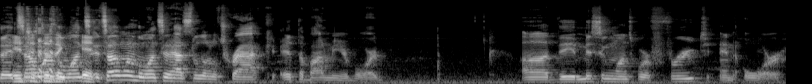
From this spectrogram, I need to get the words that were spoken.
It's not just one of the ones. it- it's not one of the ones that has the little track at the bottom of your board. Uh, the missing ones were fruit and ore.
